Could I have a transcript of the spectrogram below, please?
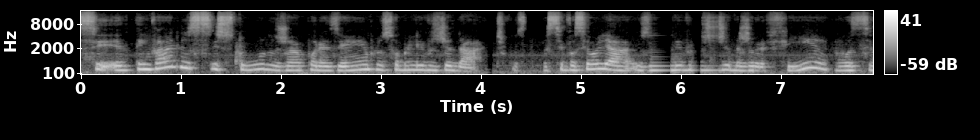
se, tem vários estudos já, por exemplo, sobre livros didáticos. Se você olhar os livros de geografia, você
